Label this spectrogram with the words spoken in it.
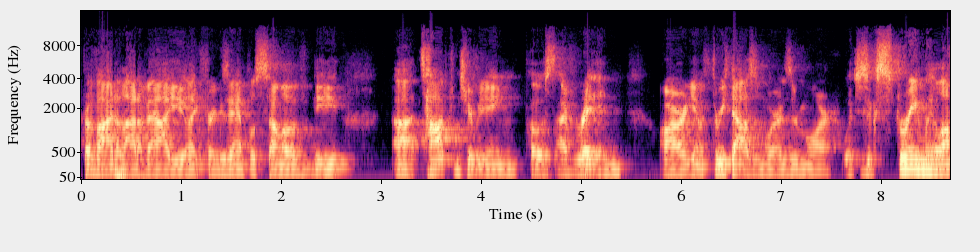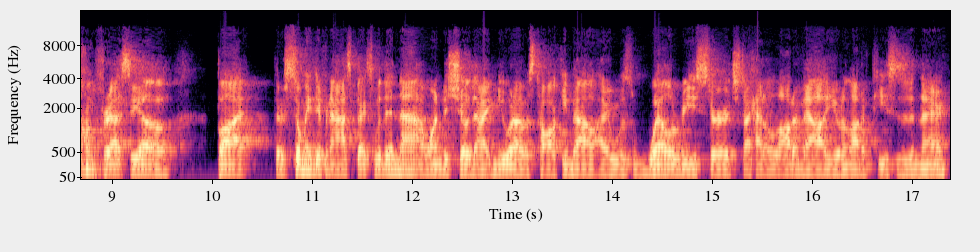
provide a lot of value. Like, for example, some of the uh, top contributing posts I've written are, you know, 3,000 words or more, which is extremely long for SEO. But there's so many different aspects within that. I wanted to show that I knew what I was talking about. I was well researched. I had a lot of value and a lot of pieces in there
